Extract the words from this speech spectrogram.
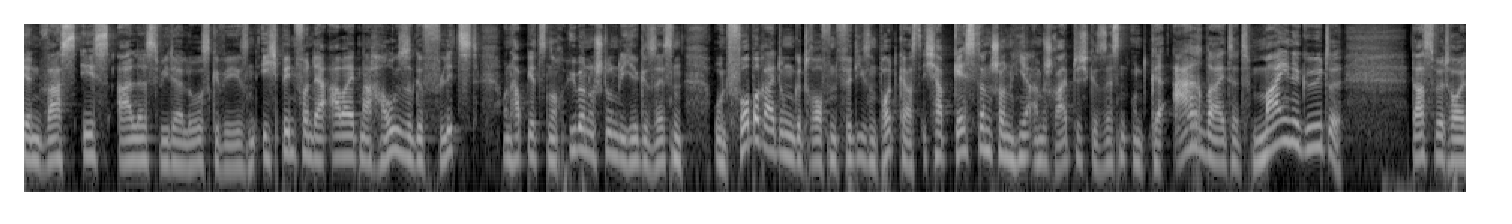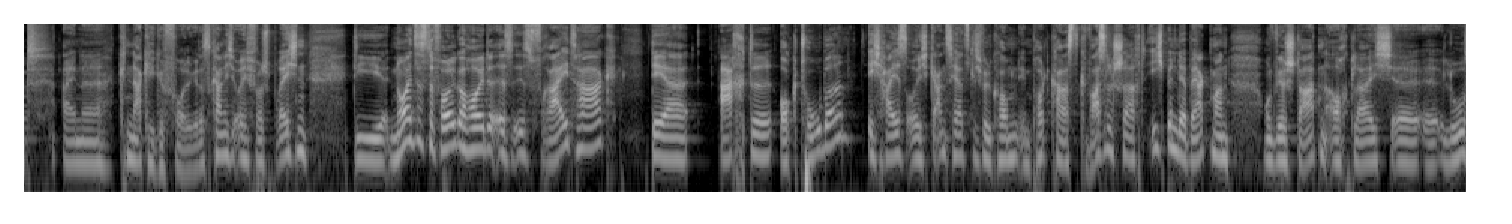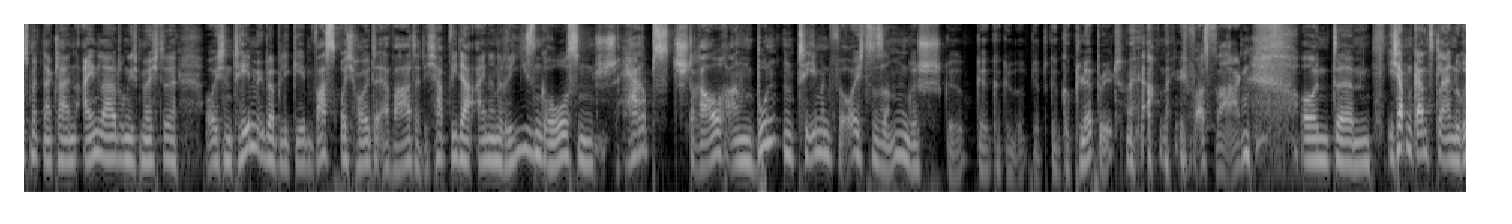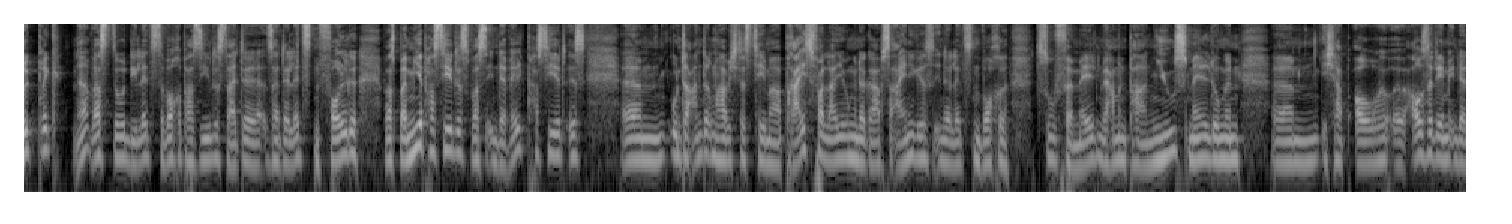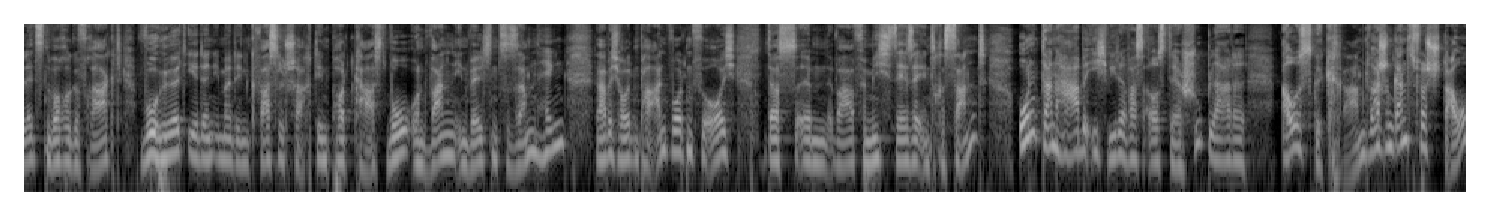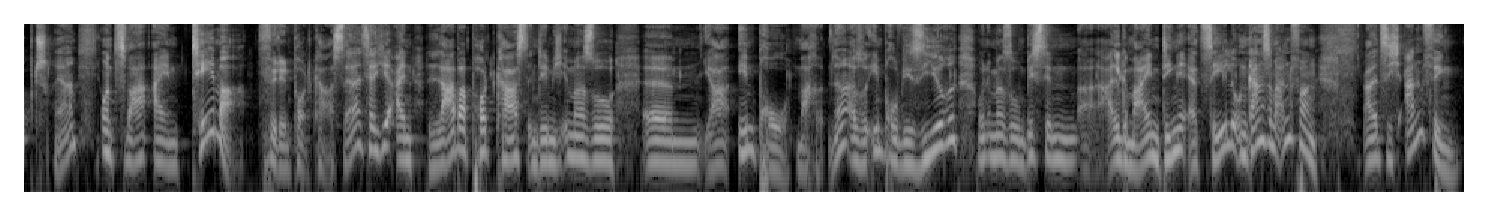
Liebes Lieschen, was ist alles wieder los gewesen? Ich bin von der Arbeit nach Hause geflitzt und habe jetzt noch über eine Stunde hier gesessen und Vorbereitungen getroffen für diesen Podcast. Ich habe gestern schon hier am Schreibtisch gesessen und gearbeitet. Meine Güte. Das wird heute eine knackige Folge. Das kann ich euch versprechen. Die 90. Folge heute. Es ist Freitag, der 8. Oktober. Ich heiße euch ganz herzlich willkommen im Podcast Quasselschacht. Ich bin der Bergmann und wir starten auch gleich äh, äh, los mit einer kleinen Einladung. Ich möchte euch einen Themenüberblick geben, was euch heute erwartet. Ich habe wieder einen riesengroßen Herbststrauch an bunten Themen für euch zusammengeklöppelt, ja, möchte ich was sagen. Und ähm, ich habe einen ganz kleinen Rückblick, ne, was so die letzte Woche passiert ist, seit der, seit der letzten Folge, was bei mir passiert ist, was in der Welt passiert ist. Ähm, unter anderem habe ich das Thema Preisverleihungen, da gab es einiges in der letzten letzten Woche zu vermelden. Wir haben ein paar Newsmeldungen. Ähm, ich habe auch äh, außerdem in der letzten Woche gefragt, wo hört ihr denn immer den Quasselschacht, den Podcast? Wo und wann, in welchen Zusammenhängen? Da habe ich heute ein paar Antworten für euch. Das ähm, war für mich sehr, sehr interessant. Und dann habe ich wieder was aus der Schublade ausgekramt. War schon ganz verstaubt, ja. Und zwar ein Thema für den Podcast. Ja, ist ja hier ein Laber-Podcast, in dem ich immer so ähm, ja Impro mache, ne? also improvisiere und immer so ein bisschen äh, allgemein Dinge erzähle. Und ganz am Anfang, als ich anfing,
